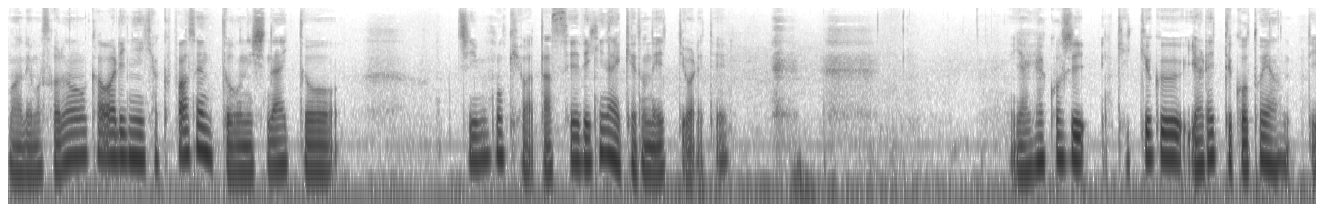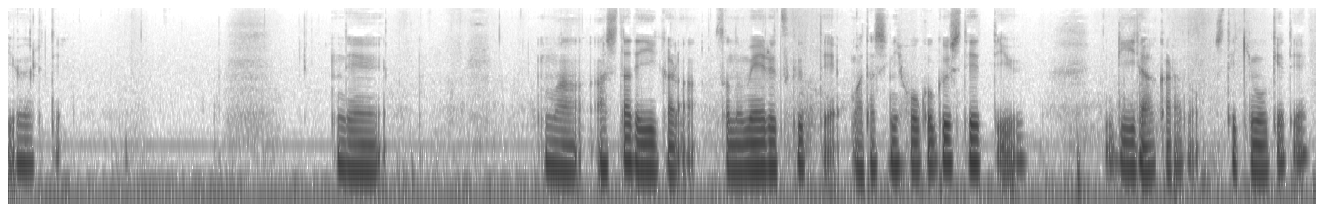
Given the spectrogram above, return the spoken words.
まあでもその代わりに100%にしないとチーム目標は達成できないけどねって言われて。ややこしい。結局やれってことやんって言われて。でまあ明日でいいからそのメール作って私に報告してっていうリーダーからの指摘も受けて。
